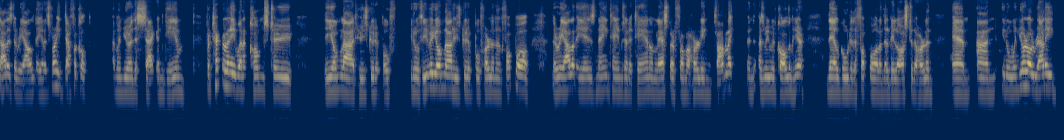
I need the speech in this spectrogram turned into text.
that is the reality, and it's very difficult when you're the second game, particularly when it comes to the young lad who's good at both. You know, if you have a young lad who's good at both hurling and football, the reality is nine times out of ten, unless they're from a hurling family, and as we would call them here, they'll go to the football and they'll be lost to the hurling. Um, and you know, when you're already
